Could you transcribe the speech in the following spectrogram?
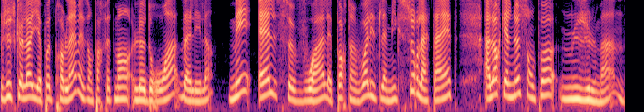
Jusque là, il n'y a pas de problème. Elles ont parfaitement le droit d'aller là mais elles se voilent, elles portent un voile islamique sur la tête alors qu'elles ne sont pas musulmanes.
